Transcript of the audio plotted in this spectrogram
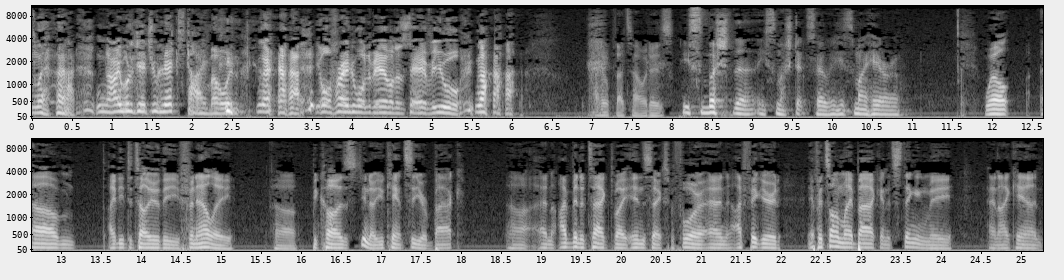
going. I will get you next time, Owen. Your friend won't be able to save you. I hope that's how it is. He smushed the he smushed it, so he's my hero. Well, um, I need to tell you the finale uh, because you know you can't see your back, uh, and I've been attacked by insects before, and I figured if it's on my back and it's stinging me. And I can't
